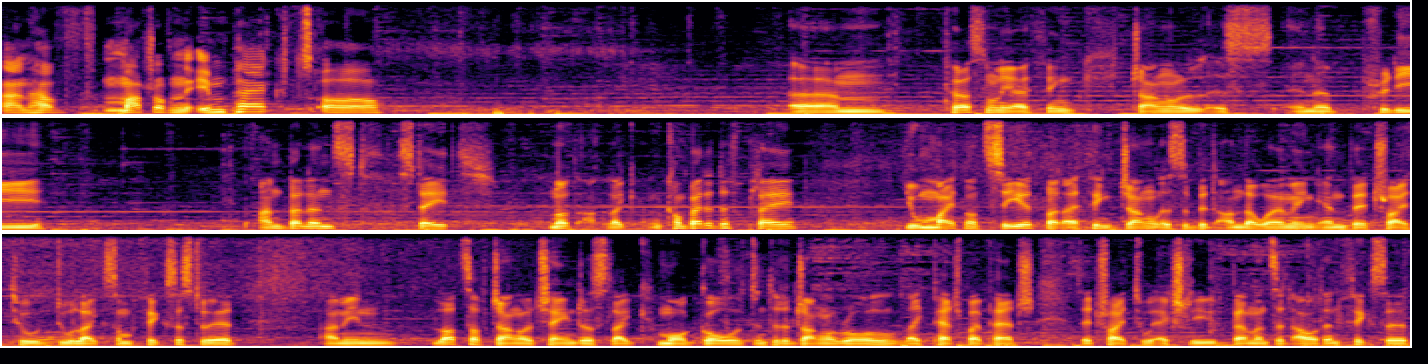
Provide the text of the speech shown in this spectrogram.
and have much of an impact? Or? Um, personally, I think jungle is in a pretty unbalanced state. Not like in competitive play, you might not see it, but I think jungle is a bit underwhelming and they try to do like some fixes to it. I mean, lots of jungle changes, like more gold into the jungle role, like patch by patch. They try to actually balance it out and fix it.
